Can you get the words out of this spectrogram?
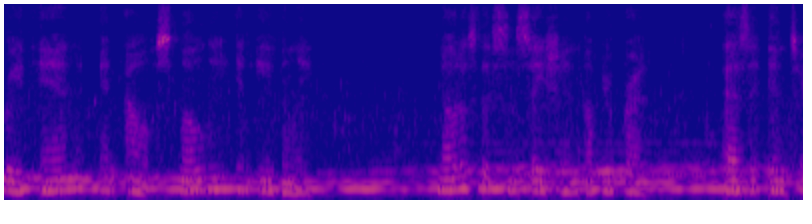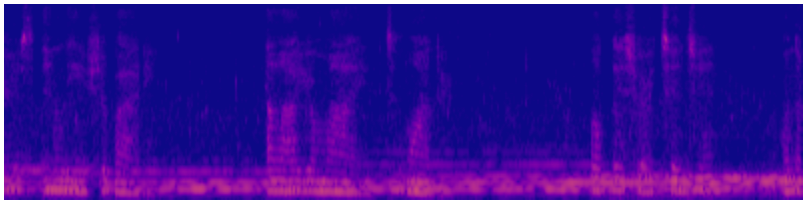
Breathe in and out slowly and evenly. Notice the sensation of your breath as it enters and leaves your body. Allow your mind. Focus your attention on the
